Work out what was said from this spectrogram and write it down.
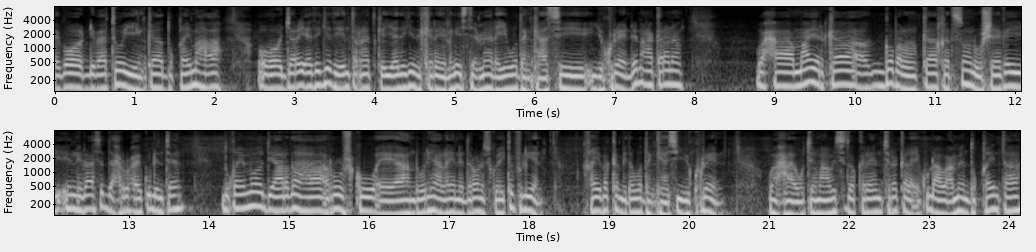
eego dhibaatooyinka duqeymaha ah oo jaray adeegyadii internetka iyo adeegyadii kale ee laga isticmaalayay wadankaasi ukrein dhinaca kalena waxaa maayarka gobolka kherson uu sheegay in ilaa saddex ruux ay ku dhinteen duqeymo diyaaradaha ruushku ee aan duuliyaha lahayn ee daronisku ay ka fuliyeen qeybo ka mid a wadankaasi ukrein waxa uu tilmaamay sidoo kale in tiro kale ay ku dhaawacmeen duqeynta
